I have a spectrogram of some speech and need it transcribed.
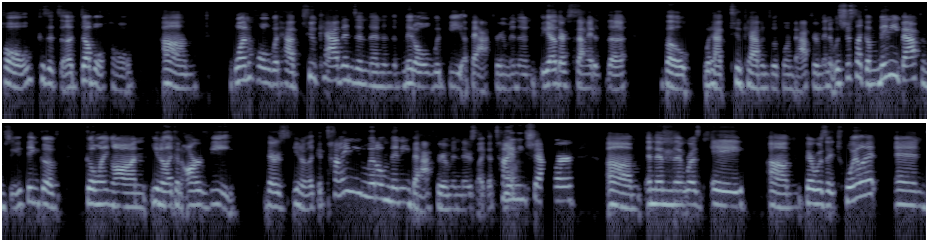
hull because it's a double hull. Um, one hull would have two cabins and then in the middle would be a bathroom and then the other side of the boat would have two cabins with one bathroom and it was just like a mini bathroom so you think of going on you know like an rv there's you know like a tiny little mini bathroom and there's like a tiny shower um and then there was a um there was a toilet and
